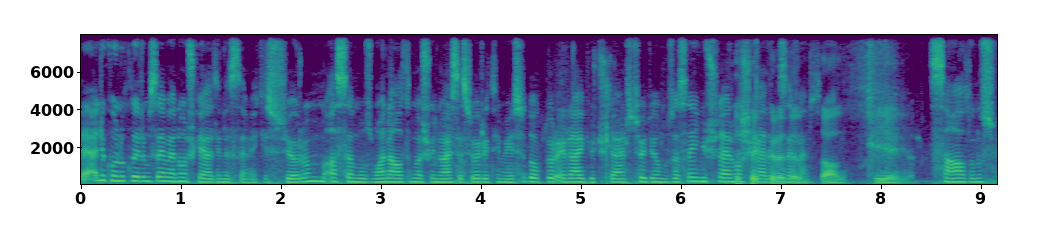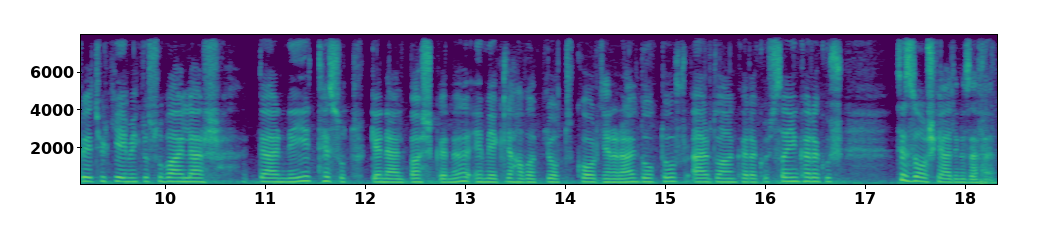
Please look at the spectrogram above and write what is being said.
Değerli konuklarımıza hemen hoş geldiniz demek istiyorum. ASAM uzmanı Altınbaş Üniversitesi öğretim üyesi Doktor Eray Güçler stüdyomuza. Sayın Güçler hoş Teşekkür geldiniz ederim. efendim. Sağ olun. İyi yayınlar. Sağ olunuz ve Türkiye Emekli Subaylar Derneği TESUT Genel Başkanı Emekli Hava Pilot Kor General Doktor Erdoğan Karakuş. Sayın Karakuş siz de hoş geldiniz efendim.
